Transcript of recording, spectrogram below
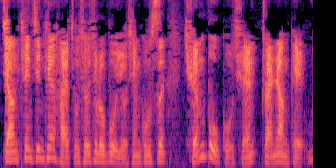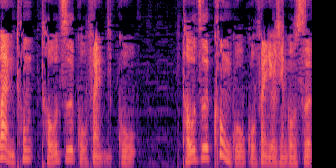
将天津天海足球俱乐部有限公司全部股权转让给万通投资股份股投资控股股份有限公司。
